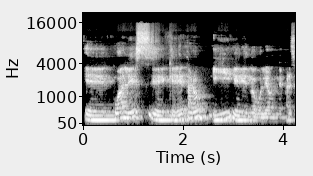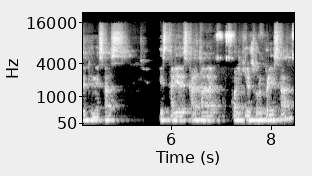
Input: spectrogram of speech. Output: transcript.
Eh, ¿Cuál es? Eh, Querétaro y eh, Nuevo León. Me parece que en esas estaría descartada cualquier sorpresa.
